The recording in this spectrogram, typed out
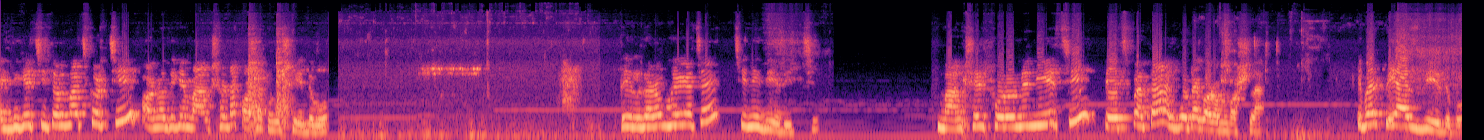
একদিকে চিতল মাছ করছি, অন্যদিকে মাংসটা কষাতে বসিয়ে দেবো। তেল গরম হয়ে গেছে, চিনি দিয়ে দিচ্ছি। মাংসের ফোড়নে নিয়েছি, তেজপাতা আর গোটা গরম মশলা। এবার পেঁয়াজ দিয়ে দেবো।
